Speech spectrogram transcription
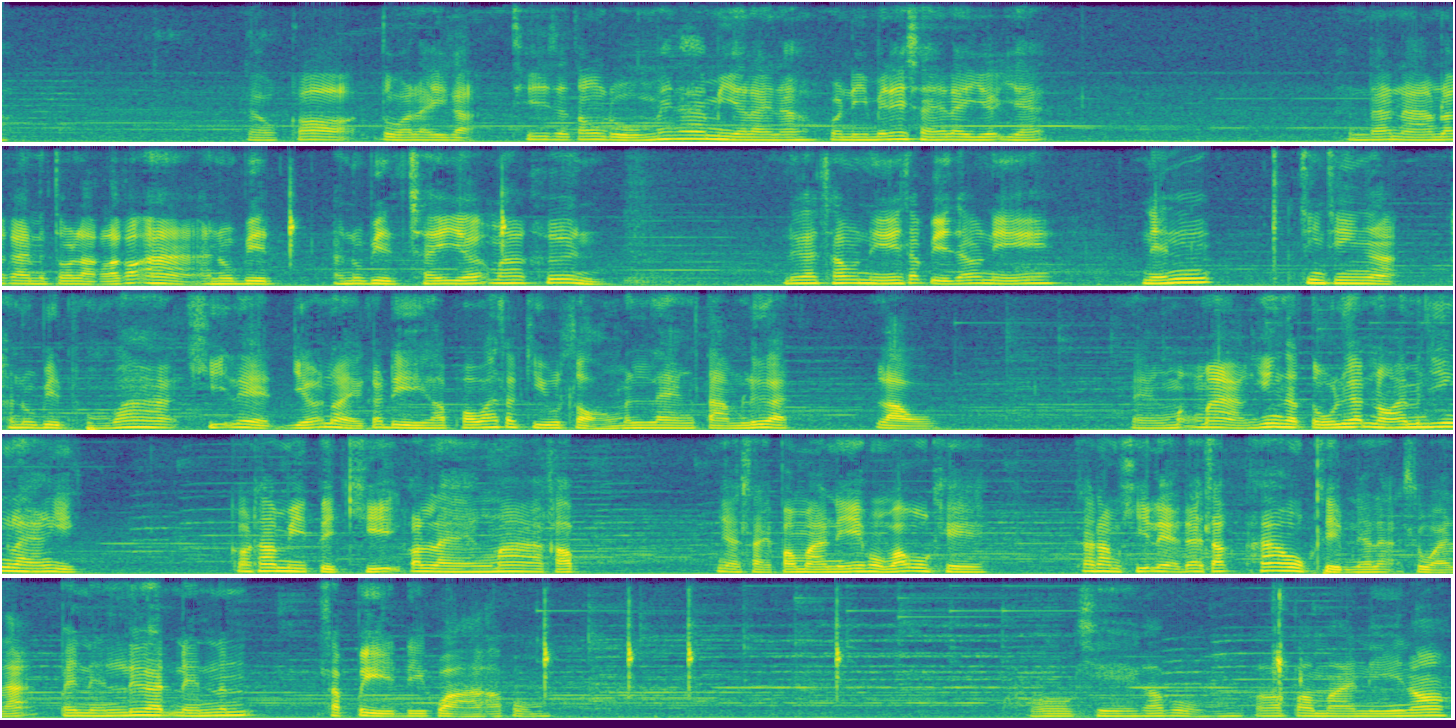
แล้วก็ตัวอะไรกะที่จะต้องดูไม่น่ามีอะไรนะ วันนี้ไม่ได้ใช้อะไรเยอะแยะแพนด้าน้ำแล้วกันเป็นตัวหลักแล้วก็อ่าอนุบิดอนุบิดใช้เยอะมากขึ้น เลือดเท่านี้สปีดเท่านี้ เน้นจริง ๆอะอนุบิดผมว่าคีเลตเยอะหน่อยก็ดีครับ เพราะว่าสกิล2มันแรงตามเลือดเรา แรงมากๆ ยิ่งศัตรูเลือดน้อยมันยิ่งแรงอีก ก็ถ้ามีติดคีก็แรงมากครับเนี่ยใส่ประมาณนี้ผมว่าโอเค ถ้าทำคีเลตได้สักห้าหกสิบเนี่ยแหละสวยละไปเน้นเลือดเน้นสปีดดีกว่าครับผมโอเคครับผมก็ประมาณนี้เนาะ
